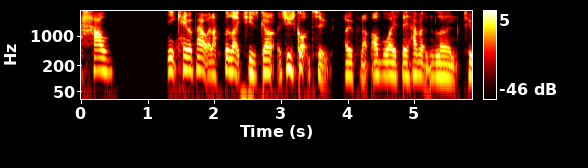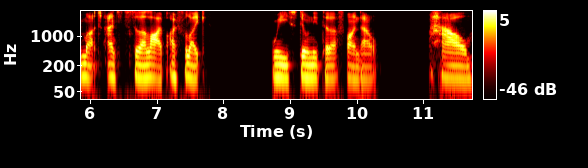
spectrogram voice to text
how it came about, and I feel like she's go. She's got to open up. Otherwise, they haven't learned too much, and she's still alive. I feel like we still need to find out how,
